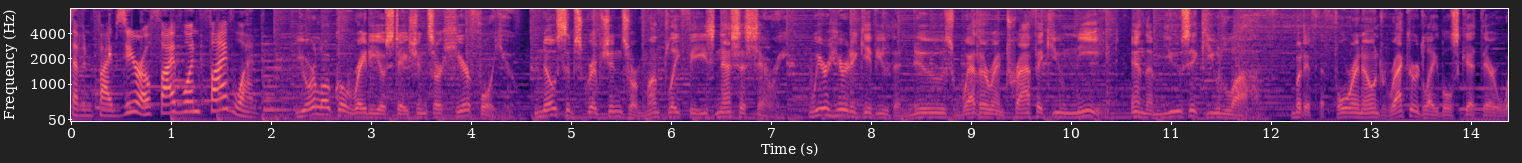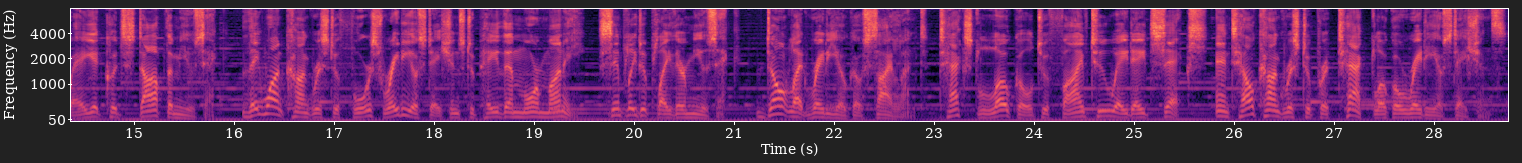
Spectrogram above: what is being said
750 5151. Your local radio stations are here for you. No subscriptions or monthly fees necessary. We're here to give you the news, weather, and traffic you need and the music you love. But if the foreign owned record labels get their way, it could stop the music. They want Congress to force radio stations to pay them more money simply to play their music. Don't let radio go silent. Text local to 52886 and tell Congress to protect local radio stations.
